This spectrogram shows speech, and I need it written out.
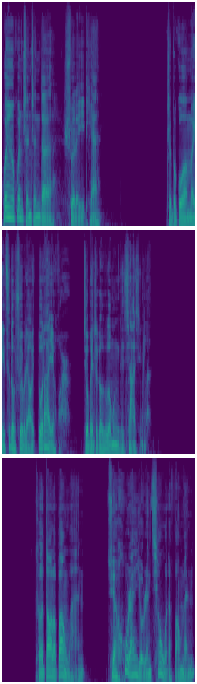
昏昏沉沉的睡了一天。只不过每次都睡不了多大一会儿，就被这个噩梦给吓醒了。可到了傍晚，却忽然有人敲我的房门，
